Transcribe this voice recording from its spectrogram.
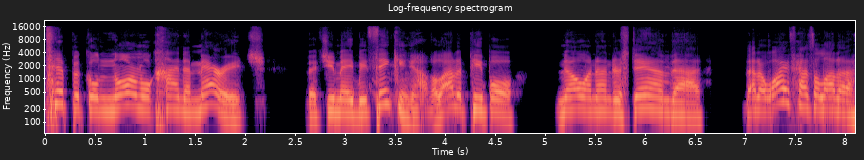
typical, normal kind of marriage that you may be thinking of. A lot of people know and understand that that a wife has a lot of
